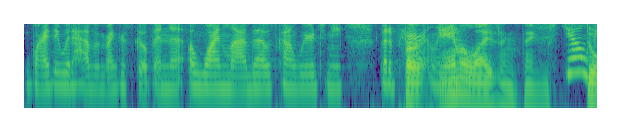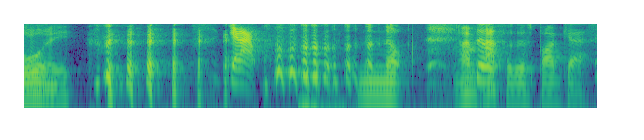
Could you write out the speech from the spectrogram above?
why they would have a microscope in a, a wine lab. That was kind of weird to me. But For apparently, analyzing things. Yeah, okay. Get out. No. I'm So- half of this podcast.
